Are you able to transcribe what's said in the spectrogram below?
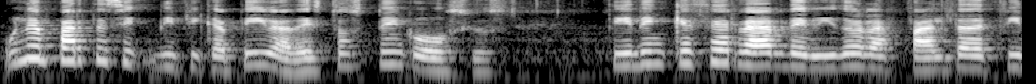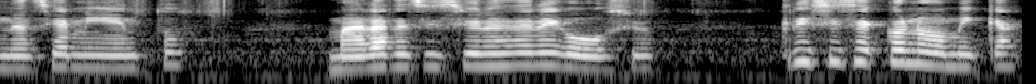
una parte significativa de estos negocios tienen que cerrar debido a la falta de financiamiento, malas decisiones de negocio, crisis económica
